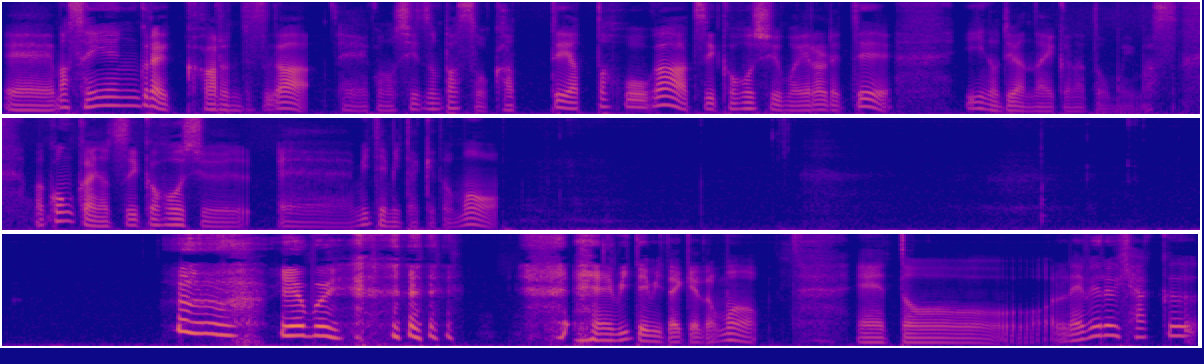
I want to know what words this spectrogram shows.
えー、まあ1000円ぐらいかかるんですが、えー、このシーズンパスを買ってやった方が追加報酬も得られていいのではないかなと思います。まあ、今回の追加報酬、えー、見てみたけども、やばい え見てみたけども、えっ、ー、と、レベル100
